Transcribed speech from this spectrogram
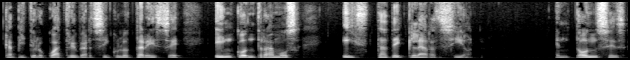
capítulo 4 y versículo 13, encontramos esta declaración. Entonces,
